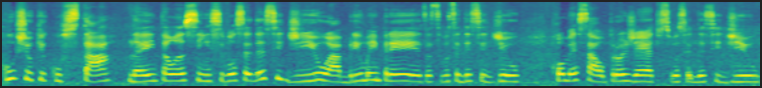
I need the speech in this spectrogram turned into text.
custe o que custar, né? Então, assim, se você decidiu abrir uma empresa, se você decidiu começar o projeto, se você decidiu,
